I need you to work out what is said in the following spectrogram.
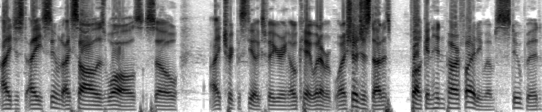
I just I assumed I saw all his walls, so I tricked the Steelix, figuring okay, whatever. What I should have just done is fucking hidden power fighting, but I'm stupid.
